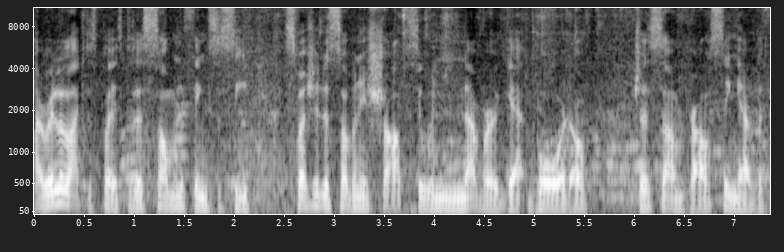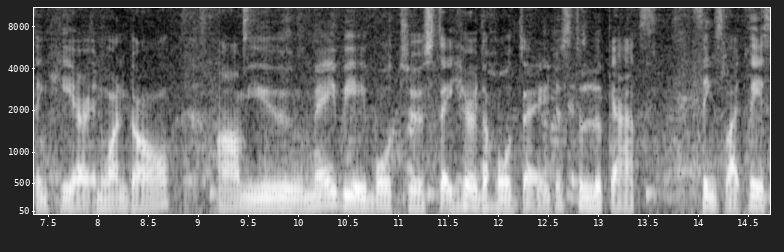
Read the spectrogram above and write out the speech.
I really like this place because there's so many things to see, especially the souvenir shops. You would never get bored of just um, browsing everything here in one go. Um, you may be able to stay here the whole day just to look at things like this.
